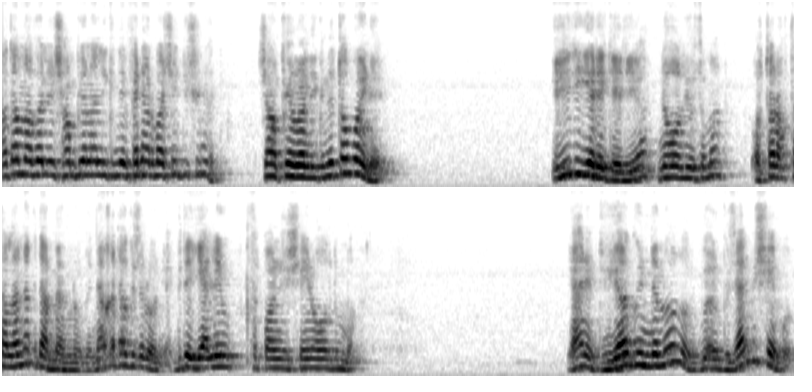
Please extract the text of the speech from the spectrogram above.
Adamlar böyle Şampiyonlar Ligi'nde Fenerbahçe düşünün. Şampiyonlar Ligi'nde top oynayın. İyi de yere geliyor. Ne oluyor o zaman? O taraftarlar ne kadar memnun oluyor. Ne kadar güzel oluyor. Bir de yerli futbolcu şeyin oldu mu? Yani dünya gündemi olur. Güzel bir şey bu.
